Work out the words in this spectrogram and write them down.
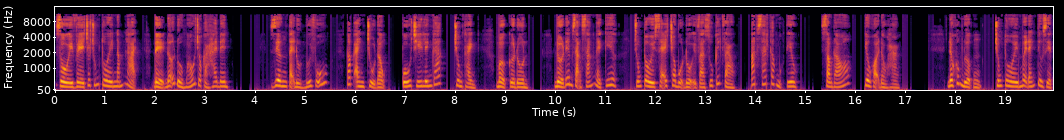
rồi về cho chúng tôi nắm lại để đỡ đổ máu cho cả hai bên. Riêng tại đồn núi Vũ, các anh chủ động, bố trí lính gác, trung thành, mở cửa đồn. Nửa đêm dạng sáng ngày kia, chúng tôi sẽ cho bộ đội và du kích vào, áp sát các mục tiêu. Sau đó, kêu gọi đầu hàng. Nếu không được, chúng tôi mới đánh tiêu diệt.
